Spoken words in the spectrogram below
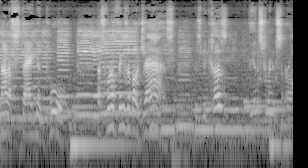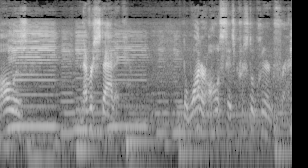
not a stagnant pool. That's one of the things about jazz, is because the instruments are always never static. The water always stays crystal clear and fresh.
